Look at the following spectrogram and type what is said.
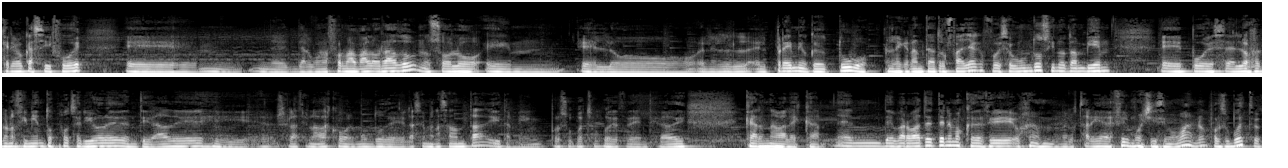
creo que así fue eh, de, de, alguna forma valorado no solo en, lo, el, premio que obtuvo en el Gran Teatro Falla que fue segundo sino también eh, pues los reconocimientos posteriores de entidades relacionadas con el mundo de la Semana Santa y también por supuesto pues de entidades carnavalescas. De Barbate tenemos que decir me gustaría decir muchísimo más no por supuesto.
